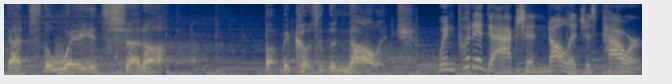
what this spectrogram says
that's the way it's set up, but because of the knowledge. When put into action, knowledge is power.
